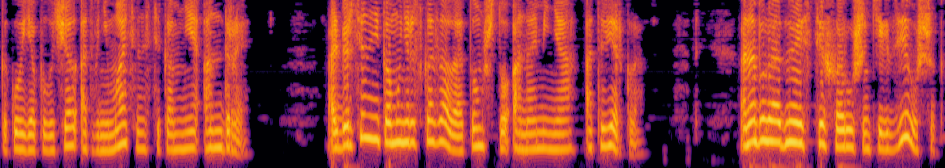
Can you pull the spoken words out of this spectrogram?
какое я получал от внимательности ко мне Андре. Альбертина никому не рассказала о том, что она меня отвергла. Она была одной из тех хорошеньких девушек,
